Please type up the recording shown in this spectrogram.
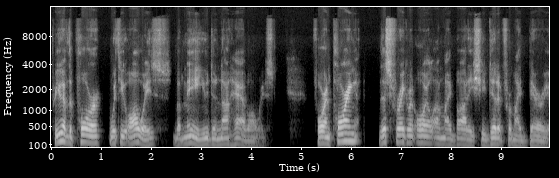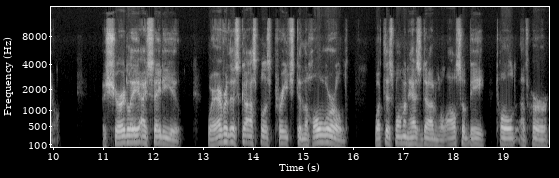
For you have the poor with you always, but me you do not have always. For in pouring this fragrant oil on my body, she did it for my burial. Assuredly, I say to you, wherever this gospel is preached in the whole world, what this woman has done will also be told of her,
